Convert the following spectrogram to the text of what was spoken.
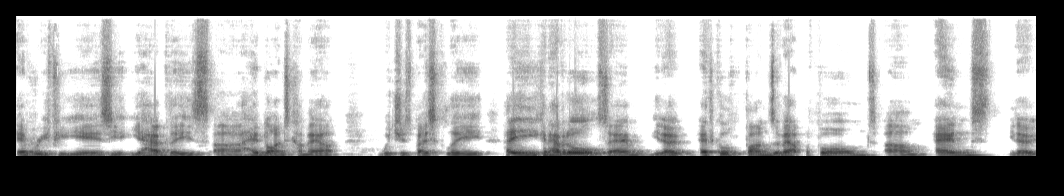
every few years, you, you have these uh, headlines come out, which is basically, hey, you can have it all, Sam. You know, ethical funds have outperformed, um, and you know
